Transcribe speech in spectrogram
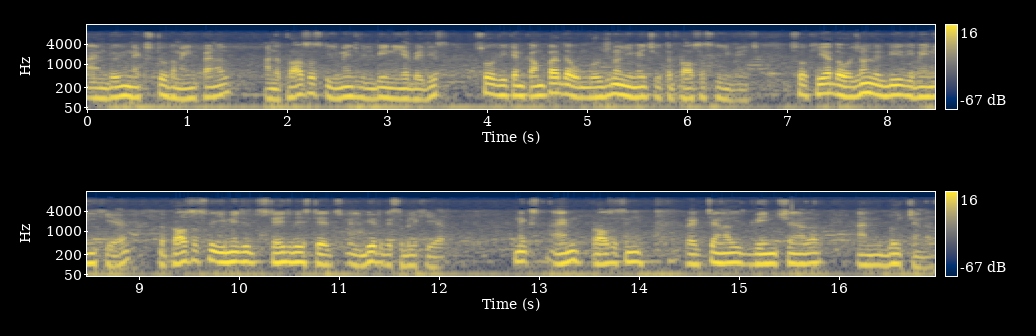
I am doing next to the main panel and the processed image will be nearby this. So we can compare the original image with the processed image. So here the original will be remaining here. The processed image stage by stage will be visible here. Next I am processing red channel, green channel and blue channel.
